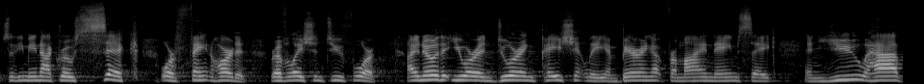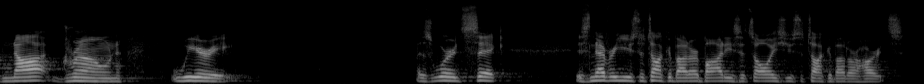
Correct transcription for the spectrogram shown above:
so that you may not grow sick or faint hearted. Revelation 2 4. I know that you are enduring patiently and bearing up for my name's sake, and you have not grown weary. This word sick is never used to talk about our bodies, it's always used to talk about our hearts.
